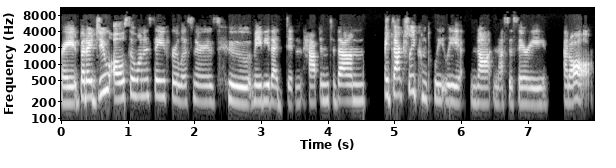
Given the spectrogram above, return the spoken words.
Right. But I do also want to say for listeners who maybe that didn't happen to them, it's actually completely not necessary at all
